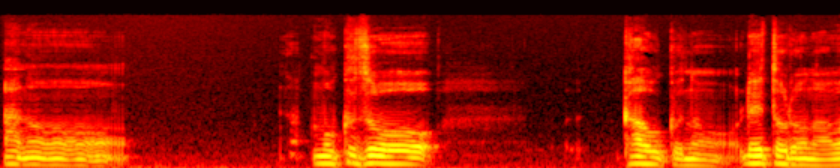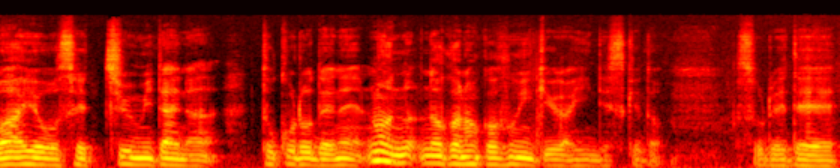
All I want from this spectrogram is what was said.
あのー、木造家屋のレトロな和洋折衷みたいなところでね、まあ、なかなか雰囲気がいいんですけど。それで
